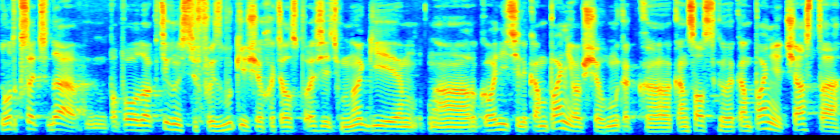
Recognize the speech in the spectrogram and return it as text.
Ну вот, кстати, да, по поводу активности в Фейсбуке еще хотел спросить. Многие э, руководители компании, вообще мы как э, консалтинговая компания, часто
